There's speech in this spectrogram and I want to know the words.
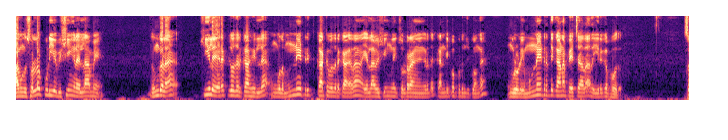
அவங்க சொல்லக்கூடிய விஷயங்கள் எல்லாமே உங்களை கீழே இறக்குவதற்காக இல்லை உங்களை முன்னேற்றி காட்டுவதற்காக தான் எல்லா விஷயங்களையும் சொல்கிறாங்கங்கிறத கண்டிப்பாக புரிஞ்சுக்கோங்க. உங்களுடைய முன்னேற்றத்துக்கான பேச்சாக தான் அது இருக்க போகுது. ஸோ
